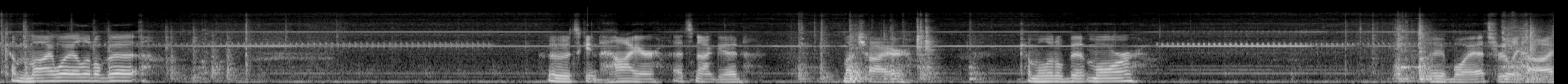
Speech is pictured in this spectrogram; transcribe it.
Come my way a little bit. Ooh, it's getting higher. That's not good. Much higher. Come a little bit more. Oh boy, that's really high.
